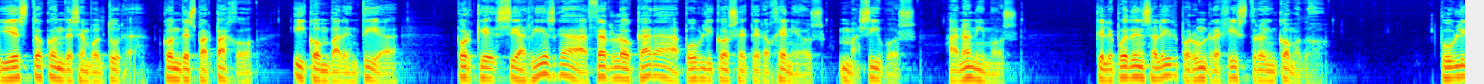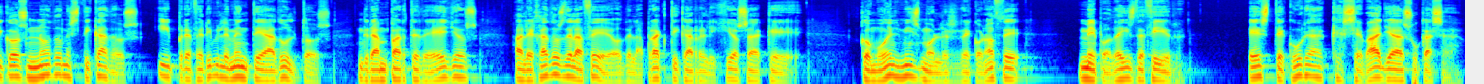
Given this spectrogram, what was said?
y esto con desenvoltura, con desparpajo y con valentía, porque se arriesga a hacerlo cara a públicos heterogéneos, masivos, anónimos, que le pueden salir por un registro incómodo. Públicos no domesticados y preferiblemente adultos, gran parte de ellos alejados de la fe o de la práctica religiosa que, como él mismo les reconoce, me podéis decir, este cura que se vaya a su casa.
